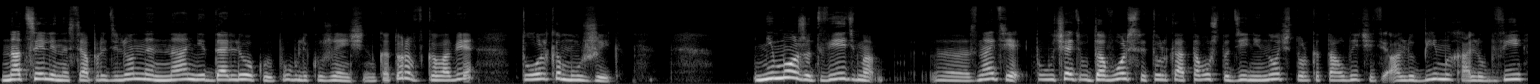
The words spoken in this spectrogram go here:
нацеленность определенная на недалекую публику женщин, у которых в голове только мужик. Не может ведьма знаете, получать удовольствие только от того, что день и ночь только толдычить о любимых, о любви,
